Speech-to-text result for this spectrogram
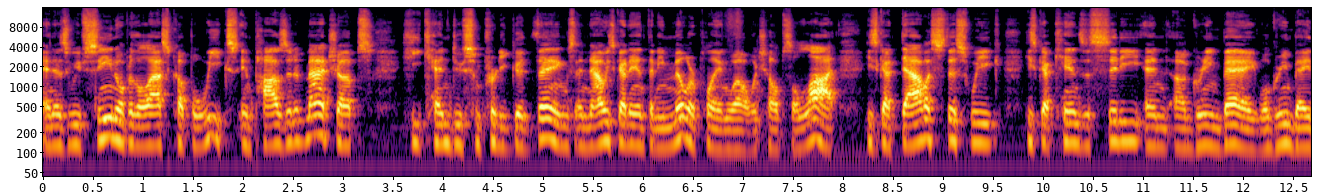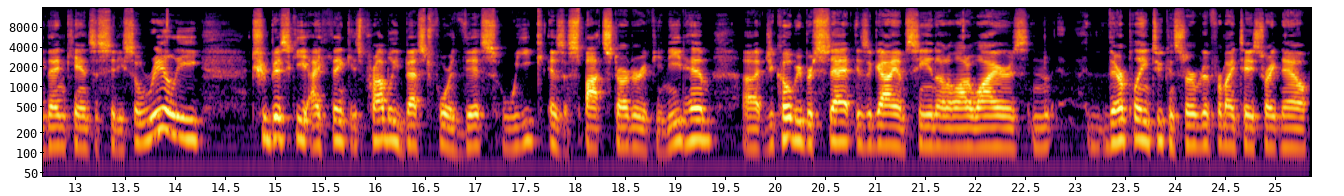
And as we've seen over the last couple weeks in positive matchups, he can do some pretty good things. And now he's got Anthony Miller playing well, which helps a lot. He's got Dallas this week. He's got Kansas City and uh, Green Bay. Well, Green Bay, then Kansas City. So really. Trubisky, I think, is probably best for this week as a spot starter if you need him. Uh, Jacoby Brissett is a guy I'm seeing on a lot of wires they're playing too conservative for my taste right now.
